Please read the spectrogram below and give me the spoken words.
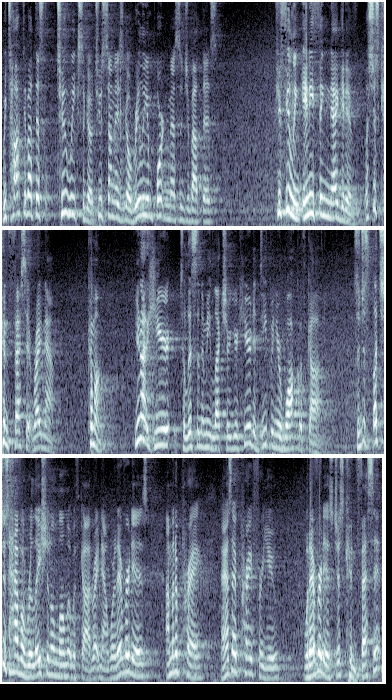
we talked about this two weeks ago, two Sundays ago, really important message about this. If you're feeling anything negative, let's just confess it right now. Come on. You're not here to listen to me lecture, you're here to deepen your walk with God. So just let's just have a relational moment with God right now. Whatever it is, I'm going to pray. As I pray for you, whatever it is, just confess it.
